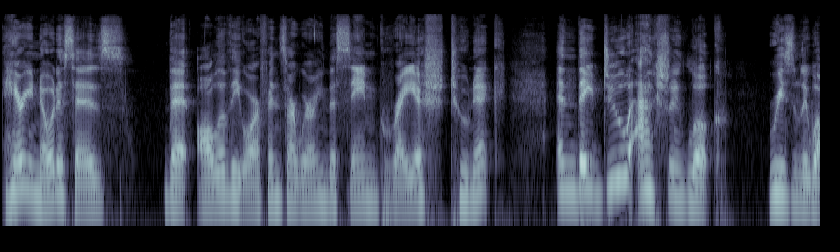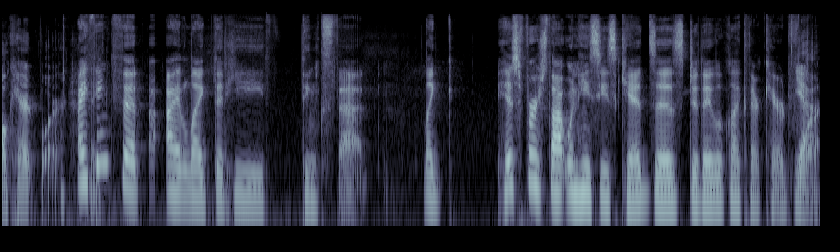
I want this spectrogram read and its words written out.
Harry notices that all of the orphans are wearing the same grayish tunic, and they do actually look reasonably well cared for. I think that I like that he thinks that. Like his first thought when he sees kids is do they look like they're cared for? Yeah.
